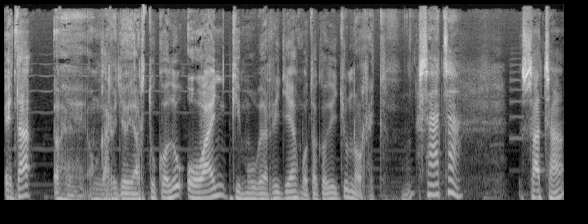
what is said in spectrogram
eta e, ongarri joi hartuko du, oain kimu berriak botako ditu norrek. Saatza. Satxa,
